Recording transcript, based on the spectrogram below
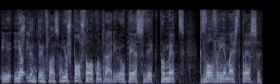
e, e, e, inflação. e os polos estão ao contrário. É o PSD que promete que devolveria mais depressa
